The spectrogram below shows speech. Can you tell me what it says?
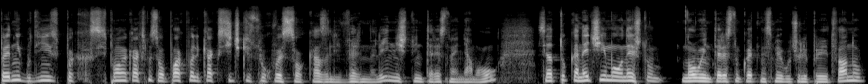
Предни години пък си спомня как сме се оплаквали, как всички слухове са оказали верни, нали? Нищо интересно е нямало. Сега тук не, че е имало нещо много интересно, което не сме го чули преди това, но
